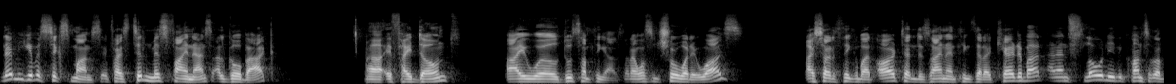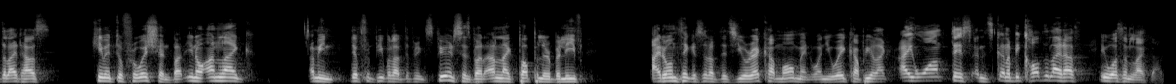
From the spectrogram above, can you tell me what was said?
let me give it six months. If I still miss finance, I'll go back. Uh, if I don't, I will do something else. And I wasn't sure what it was. I started thinking about art and design and things that I cared about. And then slowly the concept of the lighthouse came into fruition. But, you know, unlike, I mean, different people have different experiences, but unlike popular belief, I don't think it's sort of this eureka moment when you wake up, you're like, I want this, and it's going to be called the lighthouse. It wasn't like that.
